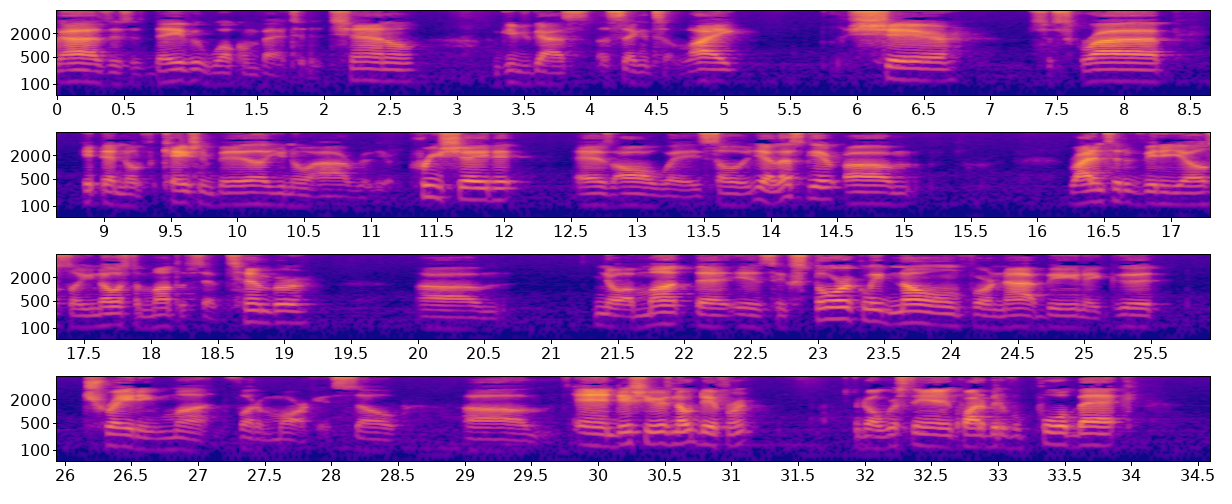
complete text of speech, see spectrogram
Guys, this is David. Welcome back to the channel. I'll give you guys a second to like, share, subscribe, hit that notification bell. You know I really appreciate it as always. So yeah, let's get um, right into the video. So you know it's the month of September. Um, you know, a month that is historically known for not being a good trading month for the market. So um, and this year is no different. You know, we're seeing quite a bit of a pullback.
